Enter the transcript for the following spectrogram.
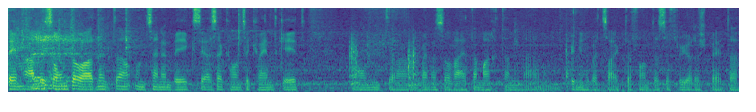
dem alles unterordnet und seinen Weg sehr, sehr konsequent geht. Und äh, wenn er so weitermacht, dann äh, bin ich überzeugt davon, dass er früher oder später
